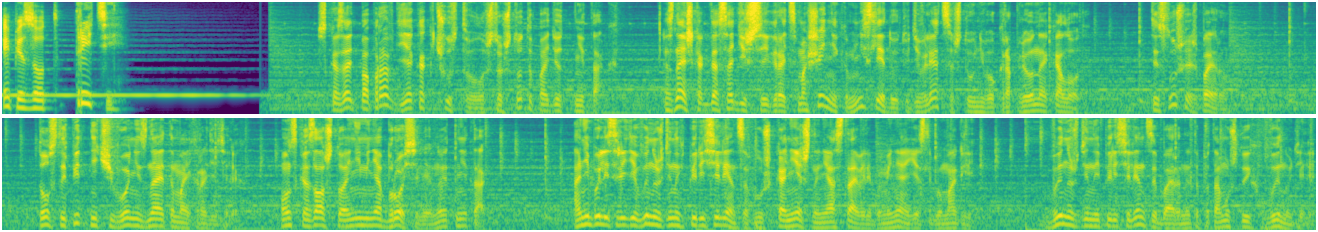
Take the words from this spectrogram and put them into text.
Эпизод третий. Сказать по правде, я как чувствовал, что что-то пойдет не так. Знаешь, когда садишься играть с мошенником, не следует удивляться, что у него крапленая колода. Ты слушаешь, Байрон? Толстый Пит ничего не знает о моих родителях. Он сказал, что они меня бросили, но это не так. Они были среди вынужденных переселенцев, и уж, конечно, не оставили бы меня, если бы могли. Вынужденные переселенцы, Байрон, это потому, что их вынудили.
